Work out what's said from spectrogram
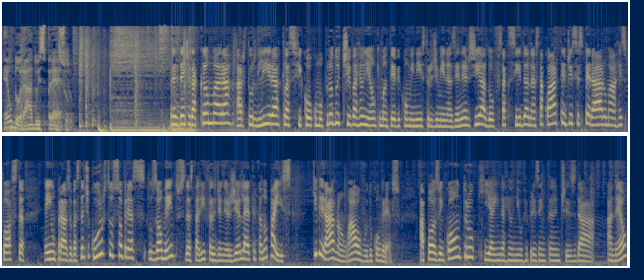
Eldorado Expresso. Presidente da Câmara, Arthur Lira, classificou como produtiva a reunião que manteve com o ministro de Minas e Energia, Adolfo Saxida, nesta quarta e disse esperar uma resposta em um prazo bastante curto sobre as, os aumentos das tarifas de energia elétrica no país, que viraram alvo do Congresso. Após o encontro, que ainda reuniu representantes da ANEL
